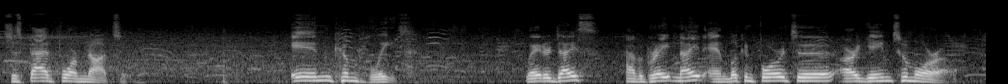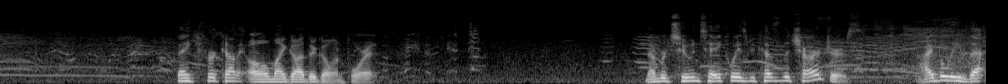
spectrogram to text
It's just bad form not to. Incomplete. Later, Dice. Have a great night and looking forward to our game tomorrow. Thank you for coming. Oh my God, they're going for it. Number two in takeaways because of the Chargers. I believe that.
